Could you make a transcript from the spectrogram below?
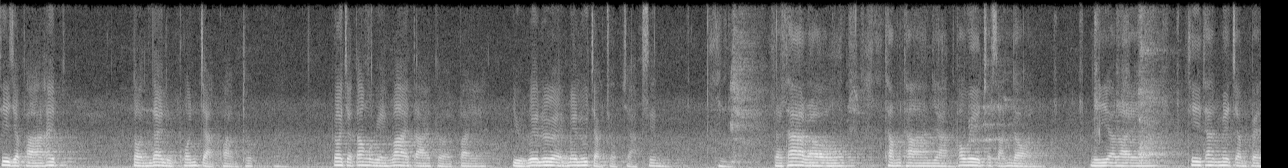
ที่จะพาให้ตนได้หลุดพ้นจากความทุกข์ ก็จะต้องเวียนว่ายตายเกิดไป อยู่เรื่อยๆ ไม่รู้จักจบจากสิ้น แต่ถ้าเราทำทานอย่างพระเวชสันดร มีอะไรที่ท่านไม่จำเป็น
